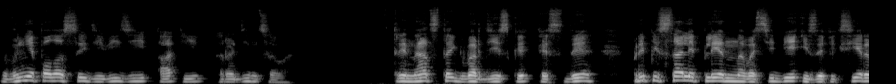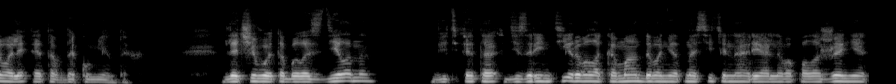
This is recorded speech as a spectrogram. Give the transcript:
вне полосы дивизии А.И. Родимцева. В 13-й гвардейской СД приписали пленного себе и зафиксировали это в документах. Для чего это было сделано, ведь это дезориентировало командование относительно реального положения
